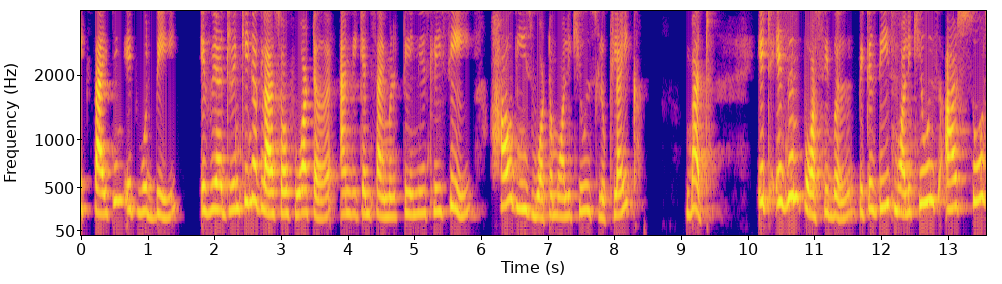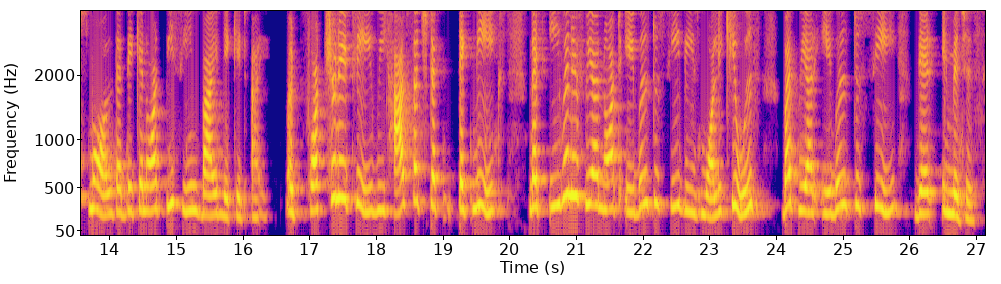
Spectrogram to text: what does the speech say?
exciting it would be if we are drinking a glass of water and we can simultaneously see how these water molecules look like. But it isn't possible because these molecules are so small that they cannot be seen by naked eye. But fortunately, we have such te techniques that even if we are not able to see these molecules, but we are able to see their images.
